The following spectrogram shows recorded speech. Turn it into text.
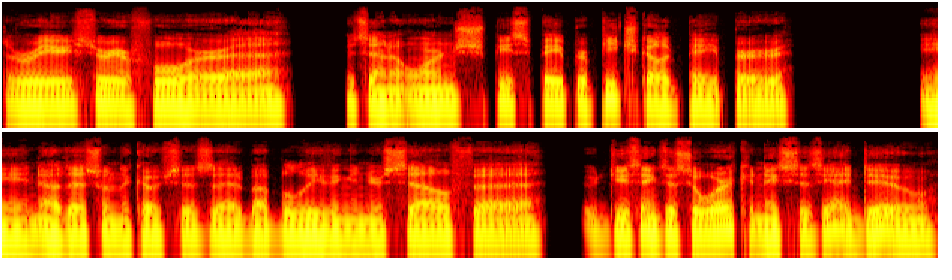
three, three or four. Uh, it's on an orange piece of paper, peach colored paper. And uh, that's when the coach says that about believing in yourself. Uh, do you think this will work? And Nate says, yeah, I do.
